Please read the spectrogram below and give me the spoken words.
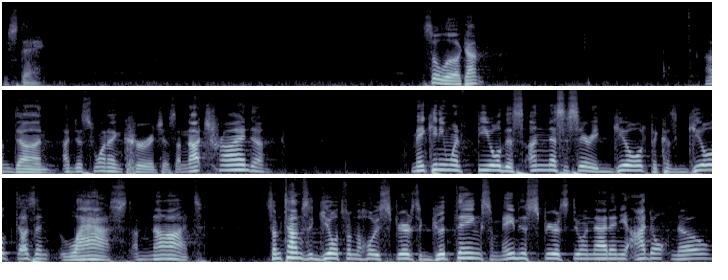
We stay. So look, I'm I'm done. I just want to encourage us. I'm not trying to make anyone feel this unnecessary guilt because guilt doesn't last. I'm not. Sometimes the guilt from the Holy Spirit is a good thing, so maybe the Spirit's doing that in you. I don't know.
